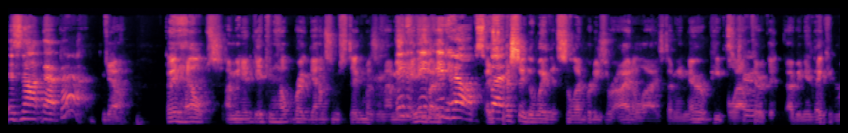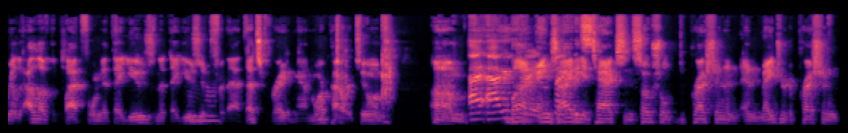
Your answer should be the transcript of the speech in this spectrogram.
it's not that bad. Yeah, it helps. I mean, it, it can help break down some stigmas, and I mean, It, it, anybody, it helps, but especially the way that celebrities are idolized. I mean, there are people out true. there that I mean, they can really. I love the platform that they use and that they use Mhm. it for that. That's great, man. More power to them. Um, I, I agree. but anxiety it's- attacks and social depression and, and major depression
